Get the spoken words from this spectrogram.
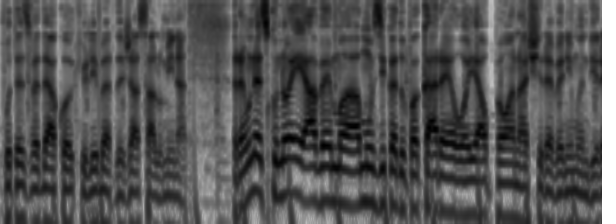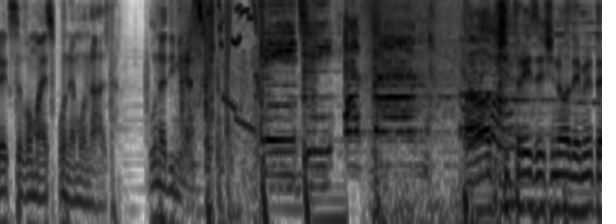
puteți vedea cu ochiul liber, deja s-a luminat. Rămâneți cu noi, avem uh, muzică după care o iau pe Oana și revenim în direct să vă mai spunem un alta. Bună dimineața! DGFM 8 și 39 de minute,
